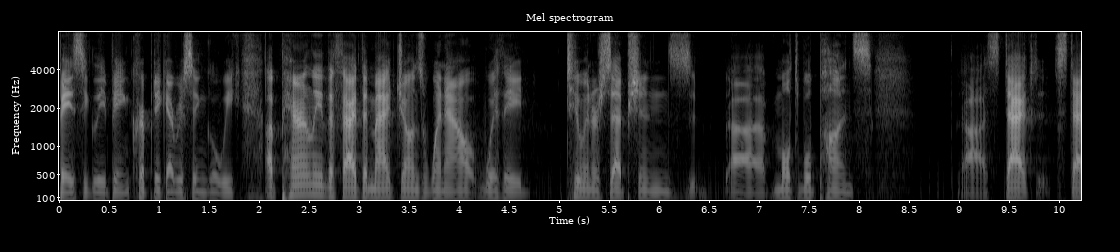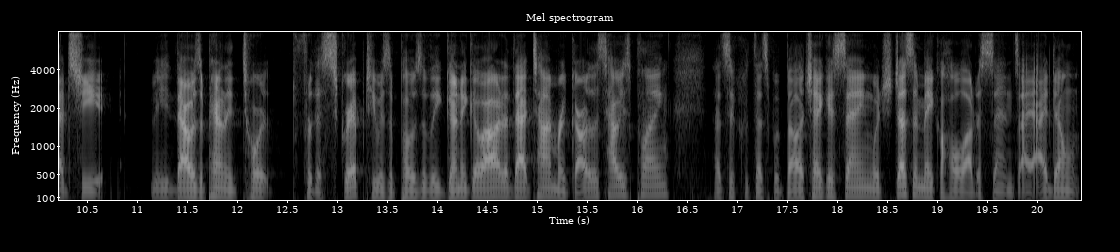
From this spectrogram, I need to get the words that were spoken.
basically being cryptic every single week. Apparently, the fact that Mac Jones went out with a two interceptions, uh, multiple punts, uh, stat stat sheet. That was apparently tor- for the script. He was supposedly going to go out at that time, regardless how he's playing. That's a, that's what Belichick is saying, which doesn't make a whole lot of sense. I, I don't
